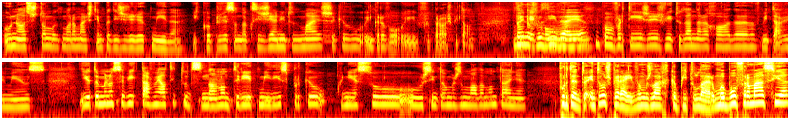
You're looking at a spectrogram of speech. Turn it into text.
o nosso estômago demora mais tempo a digerir a comida. E com a privação de oxigênio e tudo mais, aquilo encravou e fui para o hospital. Bem, não Fiquei fazia com, ideia. Com vertigens, via tudo andar a roda, vomitava imenso. E eu também não sabia que estava em altitude, senão não teria comido isso porque eu conheço os sintomas do mal da montanha. Portanto, então espera aí, vamos lá recapitular. Uma boa farmácia,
